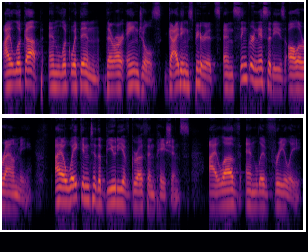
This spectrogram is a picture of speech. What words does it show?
I look up and look within. There are angels, guiding spirits, and synchronicities all around me. I awaken to the beauty of growth and patience. I love and live freely.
